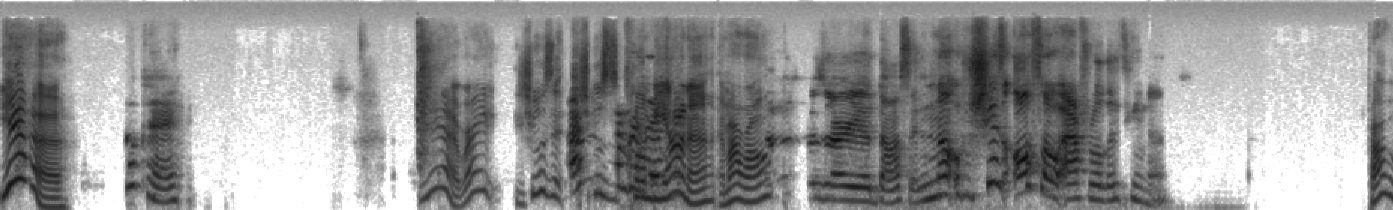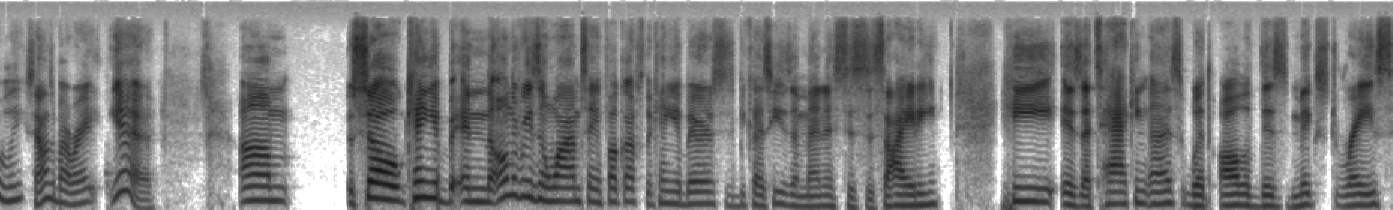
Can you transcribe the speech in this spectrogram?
yeah. Okay. Yeah, right. She was I she was Colombiana. Am I wrong? Rosario Dawson. No, she's also Afro Latina. Probably sounds about right. Yeah. Um. So Kenya, and the only reason why I'm saying fuck off to Kenya Barris is because he's a menace to society. He is attacking us with all of this mixed race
